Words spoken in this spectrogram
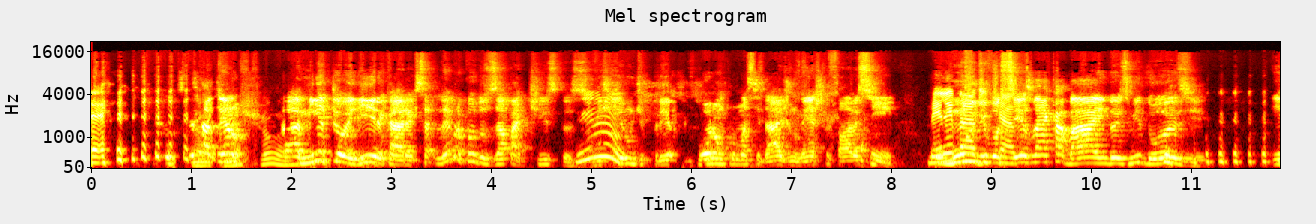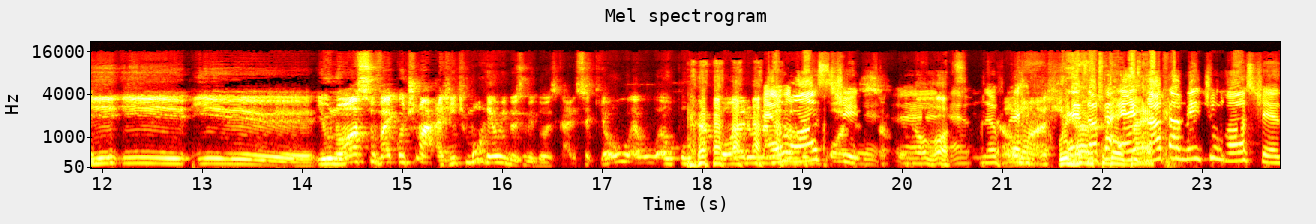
é. Você tá vendo? Show. A minha teoria, cara, é lembra quando os zapatistas Hum. vestiram de preto e foram para uma cidade no México e falaram assim: Bem o mundo lembrado, de Thiago. vocês vai acabar em 2012 e, e, e, e o nosso vai continuar. A gente morreu em 2012, cara. Isso aqui é o, é o, é o purgatório. É o Lost. É, É o Lost. é- É o é- Lost. É exata- é exatamente o Lost, é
